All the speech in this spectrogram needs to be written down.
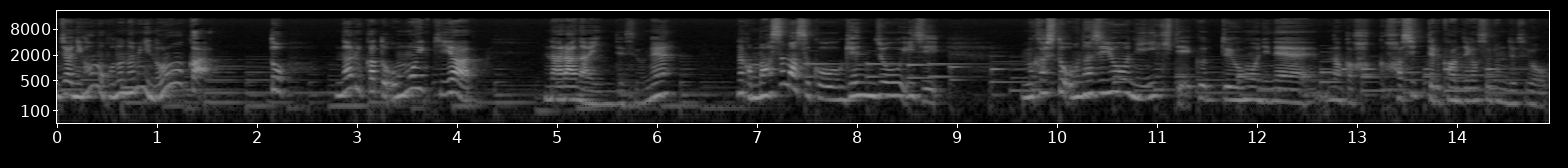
じゃあ日本もこの波に乗ろうかとなるかと思いきやならないんですよね。なんかますますこう現状維持昔と同じように生きていくっていう方にねなんか走ってる感じがするんですよ。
